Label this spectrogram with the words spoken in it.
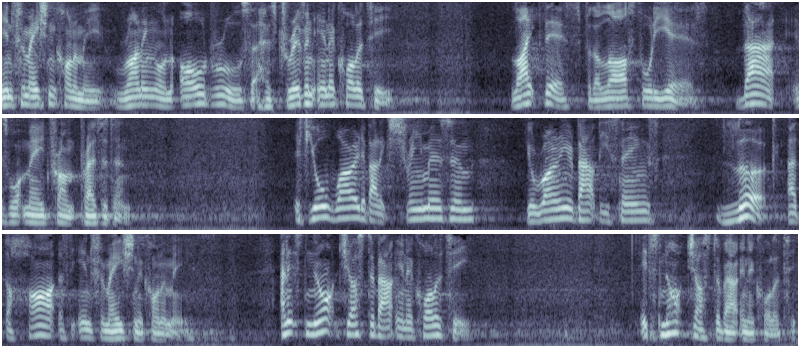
information economy running on old rules that has driven inequality like this for the last 40 years. That is what made Trump president. If you're worried about extremism, you're worried about these things, look at the heart of the information economy. And it's not just about inequality. It's not just about inequality.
